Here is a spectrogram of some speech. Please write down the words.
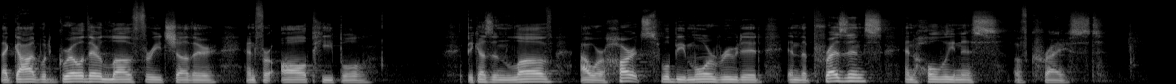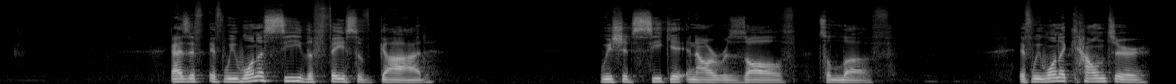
that God would grow their love for each other and for all people. Because in love, our hearts will be more rooted in the presence and holiness of Christ. Guys, if, if we want to see the face of God, we should seek it in our resolve to love. If we want to counter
